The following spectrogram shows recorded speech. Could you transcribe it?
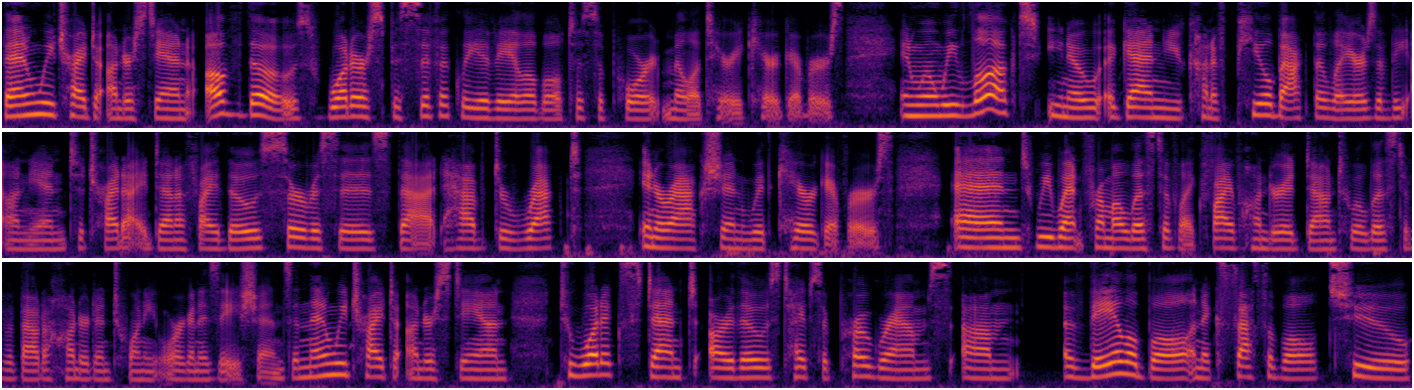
Then we tried to understand of those, what are specifically available to support military caregivers. And when we looked, you know, again, you kind of peel back the layers of the onion to try to identify those services that have direct interaction with caregivers. And we went from a list of like 500 down to a list of about 120 organizations. And then we tried to understand to what extent are those types of programs um, available and accessible to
